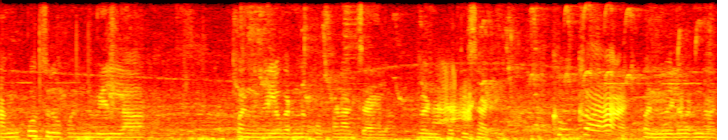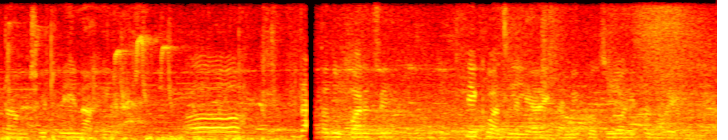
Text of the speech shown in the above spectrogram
आम्ही पोचलो पनवेलला. पनवेलवरनं कोकणात जायला गणपतीसाठी. पनवेलवरनं आता आमची ट्रेन आहे. आता दुपारचे एक वाजलेले आहेत. आम्ही पोचलो आहे पनवेल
